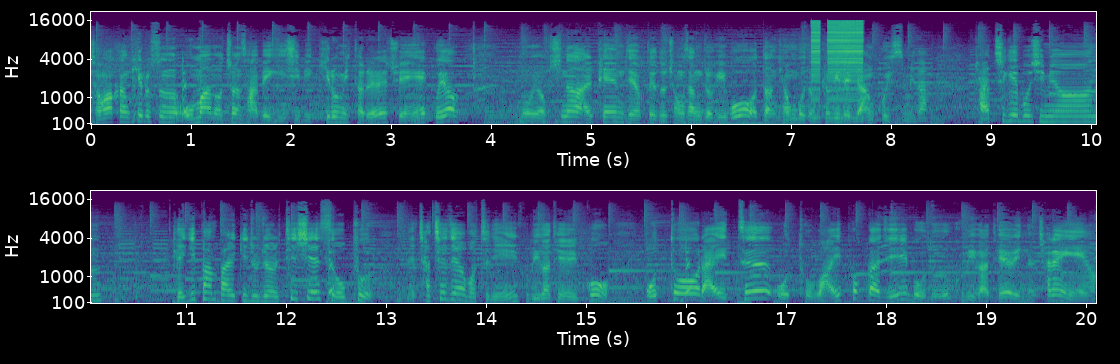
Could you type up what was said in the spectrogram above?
정확한 키로수는 55,422km를 주행했고요 뭐 역시나 RPM 대역대도 정상적이고 어떠한 경고등 표기되지 않고 있습니다. 좌측에 보시면 계기판 밝기 조절 TCS off 네, 차체 제어 버튼이 구비가 되어 있고 auto 라이트, auto 와이퍼까지 모두 구비가 되어 있는 차량이에요.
